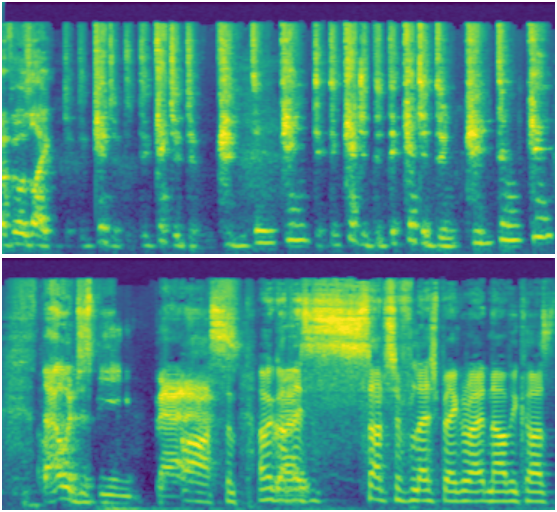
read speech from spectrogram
Know, if it was like that would just be bad. Awesome. Oh my god, right? this is such a flashback right now because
